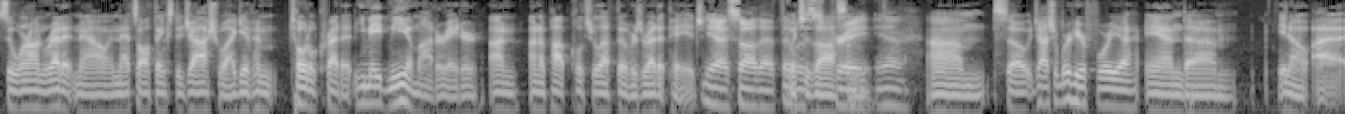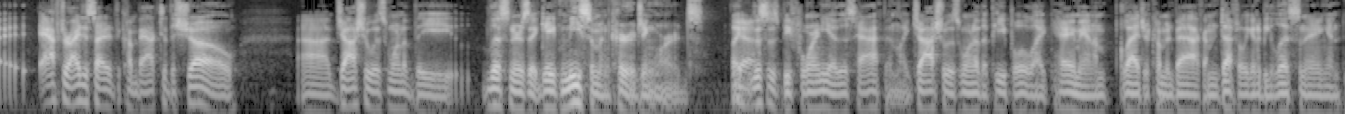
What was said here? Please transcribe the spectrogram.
so we're on Reddit now, and that's all thanks to Joshua. I give him total credit. He made me a moderator on on a pop culture leftovers Reddit page. Yeah, I saw that. That Which was is awesome. great. Yeah. Um, so Joshua, we're here for you. And, um, you know, I, after I decided to come back to the show, uh, Joshua was one of the listeners that gave me some encouraging words. Like Yeah. this was before any of this happened. Like Joshua was one of the people like, Hey man, I'm glad you're coming back. I'm definitely going to be listening. And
